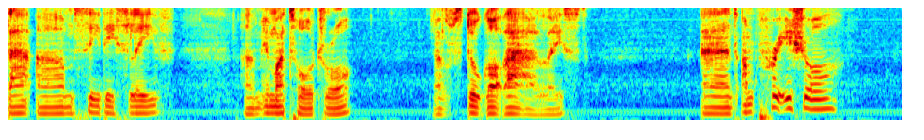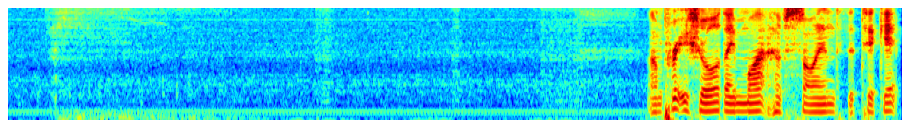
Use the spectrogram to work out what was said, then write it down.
that um, cd sleeve um, in my tour drawer. I've still got that at least. And i'm pretty sure I'm pretty sure they might have signed the ticket.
